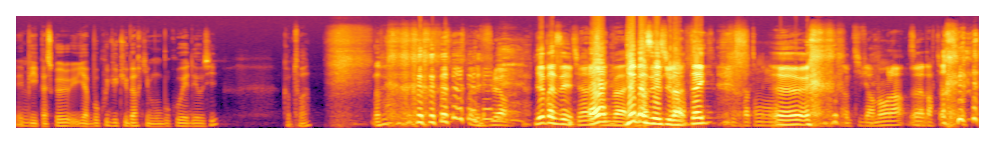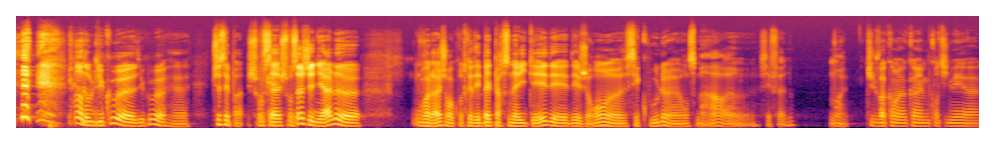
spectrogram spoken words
Et Mm. puis parce qu'il y a beaucoup de youtubeurs qui m'ont beaucoup aidé aussi. comme toi. Les fleurs. Bien passé. Tiens, Hein balles. Bien passé celui-là. hop. Tac. Tu feras ton Euh, un petit virement là, ça va partir. non, donc du coup, euh, du coup, euh, je sais pas. Je trouve ça, je trouve ça génial. euh, voilà, j'ai rencontré des belles personnalités, des, des gens. euh, c'est cool, euh, on se marre, euh, c'est fun. Ouais. Tu te vois quand même continuer, euh,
